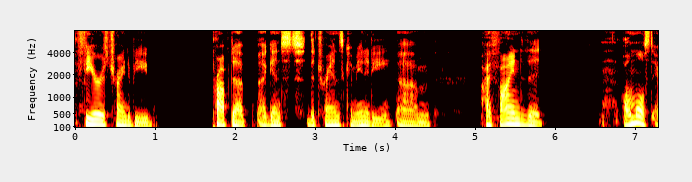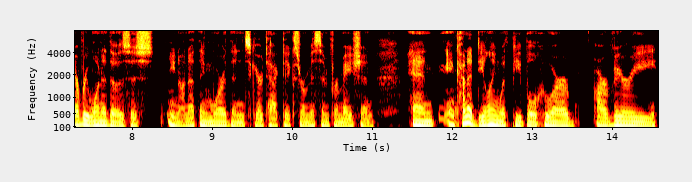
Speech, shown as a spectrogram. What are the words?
fear is trying to be propped up against the trans community, um, I find that almost every one of those is, you know, nothing more than scare tactics or misinformation and, and kind of dealing with people who are, are very,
